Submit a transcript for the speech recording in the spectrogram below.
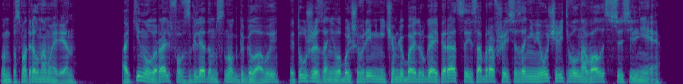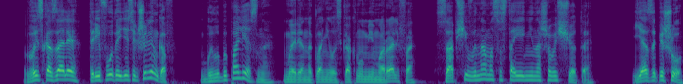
Он посмотрел на Мэриан. Окинул Ральфа взглядом с ног до головы. Это уже заняло больше времени, чем любая другая операция, и собравшаяся за ними очередь волновалась все сильнее. «Вы сказали, три фута и десять шиллингов?» «Было бы полезно», — Мэриан наклонилась к окну мимо Ральфа. «Сообщи вы нам о состоянии нашего счета». «Я запишу».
